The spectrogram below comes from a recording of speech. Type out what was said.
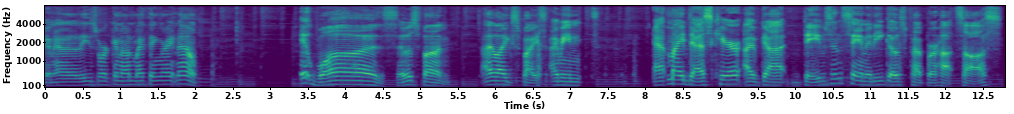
gonna he's working on my thing right now. It was. It was fun. I like spice. I mean, at my desk here, I've got Dave's Insanity Ghost Pepper hot sauce.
